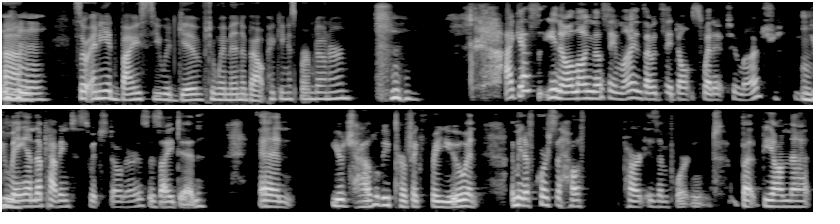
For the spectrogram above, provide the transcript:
Um, mm-hmm. So, any advice you would give to women about picking a sperm donor? I guess, you know, along those same lines, I would say don't sweat it too much. Mm-hmm. You may end up having to switch donors, as I did. And your child will be perfect for you. And I mean, of course, the health part is important, but beyond that,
